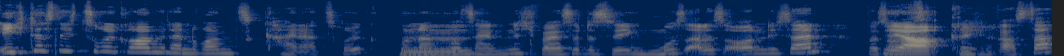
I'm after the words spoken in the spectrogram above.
ich das nicht zurückräume, dann räumt es keiner zurück, 100% nicht, weißt du, deswegen muss alles ordentlich sein, weil sonst Mhm. Ja. kriege ich ein Raster.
